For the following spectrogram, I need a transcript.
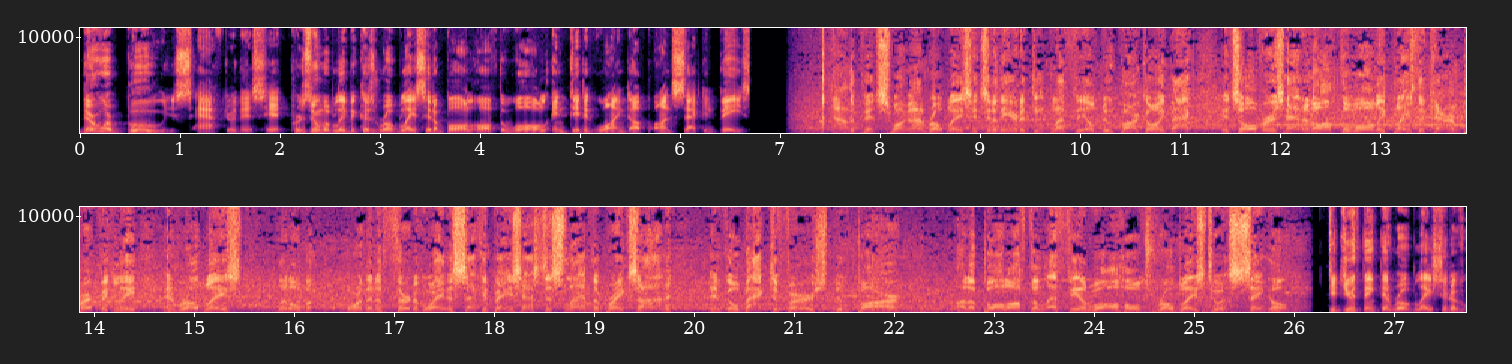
There were boos after this hit, presumably because Robles hit a ball off the wall and didn't wind up on second base. Now the pitch swung on. Robles hits it in the air to deep left field. Nootbaar going back. It's over his head and off the wall. He plays the carom perfectly. And Robles, little more than a third of the way to second base, has to slam the brakes on and go back to first. Nootbaar on a ball off the left field wall holds Robles to a single. Did you think that Robles should have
